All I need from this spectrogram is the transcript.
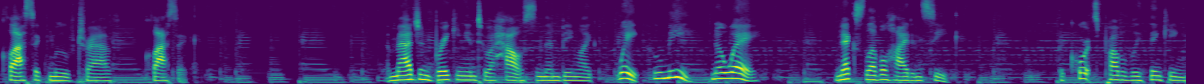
Classic move, Trav. Classic. Imagine breaking into a house and then being like, wait, who me? No way. Next level hide and seek. The court's probably thinking,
